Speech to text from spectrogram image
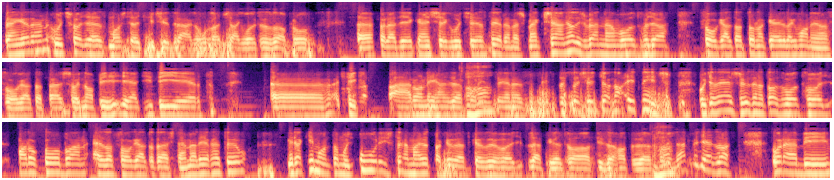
tengeren, úgyhogy ez most egy kicsit drága mulatság volt ez az apró feledékenység, úgyhogy ezt érdemes megcsinálni. Az is bennem volt, hogy a szolgáltatónak elvileg van olyan szolgáltatás, hogy napi jegydíjért Uh, egy fix áron néhány ezer forintén ez biztosítja. Na, itt nincs. Úgyhogy az első üzenet az volt, hogy Marokkóban ez a szolgáltatás nem elérhető. Mire kimondtam, hogy úristen, már jött a következő, hogy letiltva a 16 ezer forint. Hát ugye ez a korábbi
